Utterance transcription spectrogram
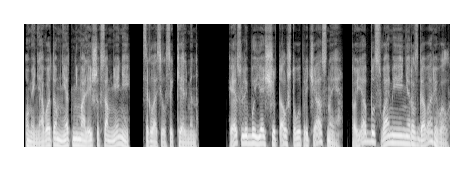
У меня в этом нет ни малейших сомнений», — согласился Кельмин. Если бы я считал, что вы причастны, то я бы с вами и не разговаривал.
